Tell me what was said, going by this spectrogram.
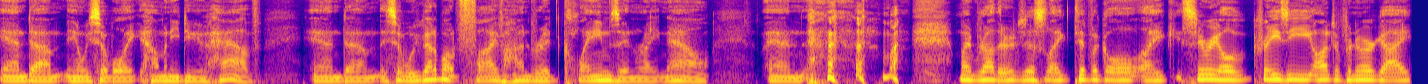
and um, you know we said well like how many do you have and um, they said well, we've got about 500 claims in right now and my my brother just like typical like serial crazy entrepreneur guy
